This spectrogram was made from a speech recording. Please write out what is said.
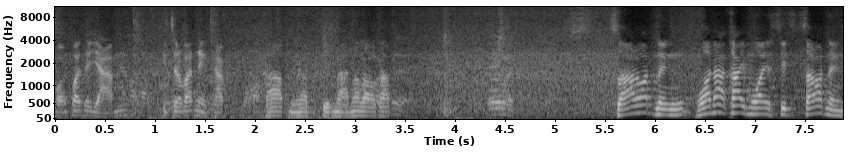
ของพรสยามกิจวัตรหนึ่งครับ ครับนี่ครับทีมงานของเราครับ สารวัตรหนึ่งหัวหน้าค่ายมวยสิทธิ์สารวัตรหนึ่ง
